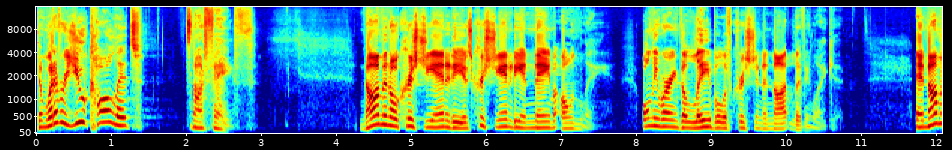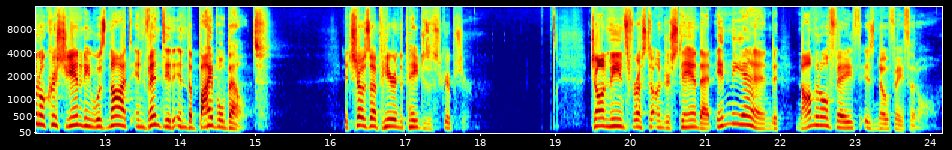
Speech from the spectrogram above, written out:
then whatever you call it, it's not faith. Nominal Christianity is Christianity in name only only wearing the label of Christian and not living like it. And nominal Christianity was not invented in the Bible Belt, it shows up here in the pages of Scripture. John means for us to understand that in the end, nominal faith is no faith at all.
